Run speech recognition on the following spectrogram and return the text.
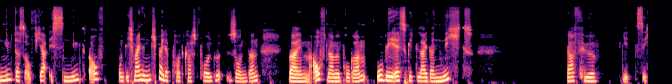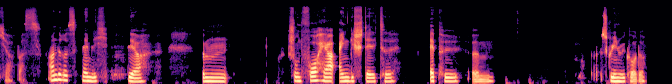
nimmt das auf? Ja, es nimmt auf. Und ich meine nicht bei der Podcast-Folge, sondern beim Aufnahmeprogramm. OBS geht leider nicht. Dafür geht sicher was anderes, nämlich der ähm, schon vorher eingestellte Apple ähm, Screen Recorder.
